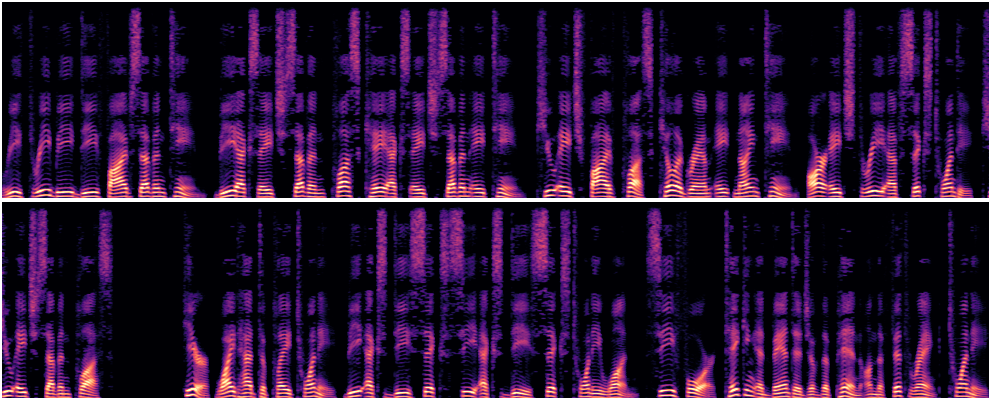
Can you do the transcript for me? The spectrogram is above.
RE3BD517, BXH7 plus KXH718, QH5 plus kilogram 819, RH3F620, QH7 plus. Here, White had to play 20, BXD6 cxd6 21, C4, taking advantage of the pin on the fifth rank, 20,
